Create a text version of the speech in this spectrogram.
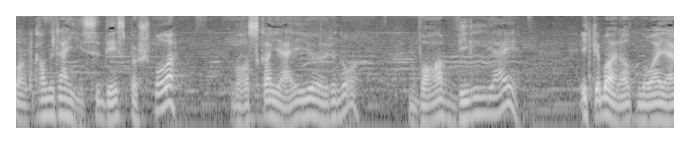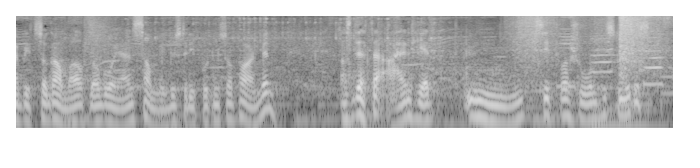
man kan reise det spørsmålet. Hva skal jeg gjøre nå? Hva vil jeg? Ikke bare at nå er jeg blitt så gammel at nå går jeg den samme industriporten som faren min. Altså Dette er en helt unik situasjon historisk.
